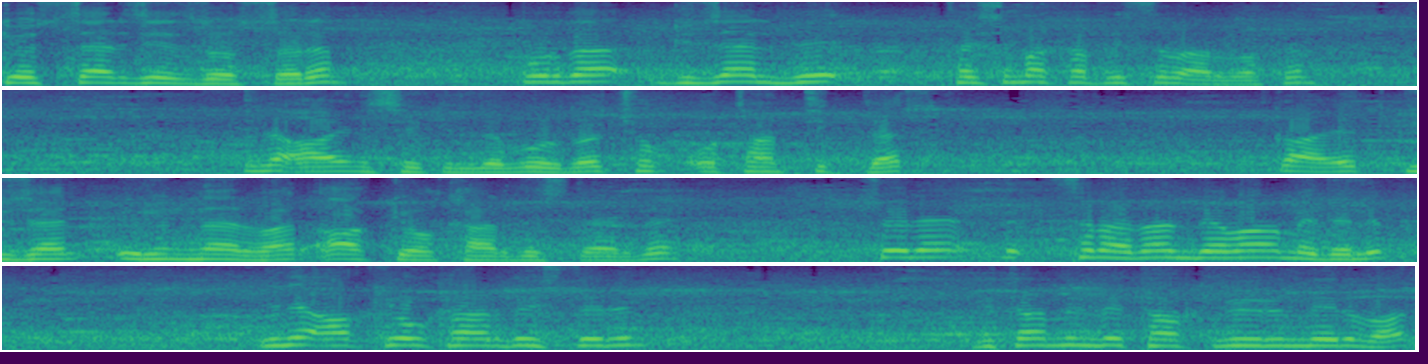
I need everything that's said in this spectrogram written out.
göstereceğiz dostlarım. Burada güzel bir taşıma kafesi var bakın. Yine aynı şekilde burada çok otantikler. Gayet güzel ürünler var Akyol kardeşlerde. Şöyle sıradan devam edelim. Yine Akyol kardeşlerin vitamin ve takviye ürünleri var.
